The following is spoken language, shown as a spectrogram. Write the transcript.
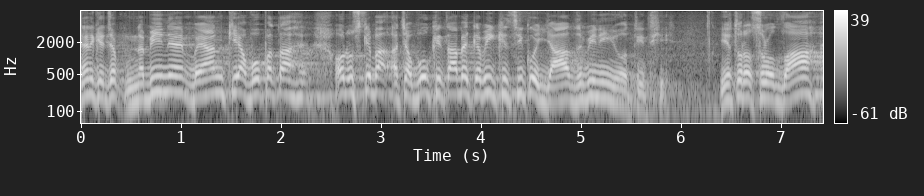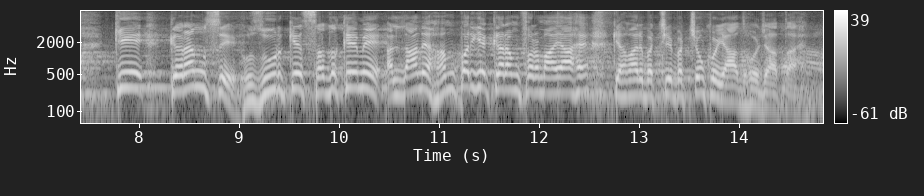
यानी कि जब नबी ने बयान किया, वो पता है। और उसके बाद अच्छा वो किताबें कभी किसी को याद भी नहीं होती थी। ये तो रसोल्लाह के करम से, हुजूर के सदक़े में अल्लाह ने हम पर यह करम फरमाया है कि हमारे बच्चे बच्चों को याद हो जाता है।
